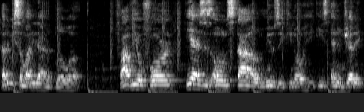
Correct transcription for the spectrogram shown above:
that'd be somebody that'd blow up. Fabio Foreign, he has his own style of music, you know, he, he's energetic.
